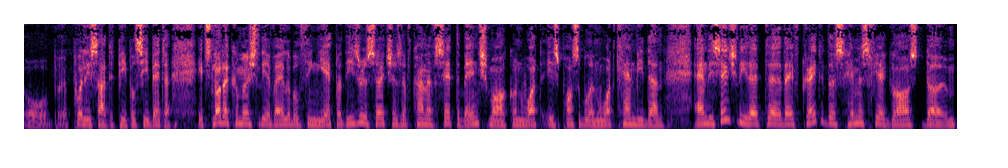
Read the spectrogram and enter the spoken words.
or poorly sighted people see better. It's not a commercially available thing yet, but these researchers have kind of set the benchmark on what is possible and what can be done, and essentially that uh, they've created this hemisphere glass dome,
